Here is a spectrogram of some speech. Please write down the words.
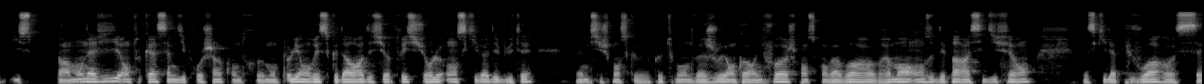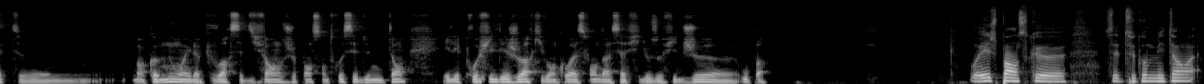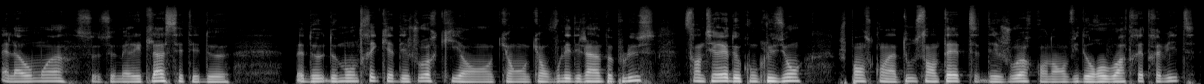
à mon avis, en tout cas samedi prochain contre Montpellier, on risque d'avoir des surprises sur le 11 qui va débuter, même si je pense que, que tout le monde va jouer encore une fois. Je pense qu'on va avoir vraiment 11 de départ assez différents parce qu'il a pu voir cette, comme nous, hein, il a pu voir cette différence, je pense, entre ces deux mi-temps et les profils des joueurs qui vont correspondre à sa philosophie de jeu euh, ou pas. Oui, je pense que cette seconde mi-temps, elle a au moins ce, mérite-là, c'était de, bah, de, montrer qu'il y a des joueurs qui en, qui, en, qui en voulaient déjà un peu plus, sans tirer de conclusion. Je pense qu'on a tous en tête des joueurs qu'on a envie de revoir très très vite.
